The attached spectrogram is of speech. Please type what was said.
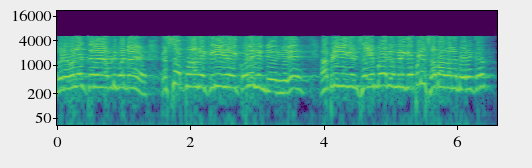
உங்களுடைய உள்ளத்தில் அப்படிப்பட்ட கசப்பான கிரியைகளை கொள்ளுகின்றீர்கள். அப்படி நீங்கள் செய்யும் போது உங்களுக்கு எப்படி சமாதானம் இருக்கும்?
